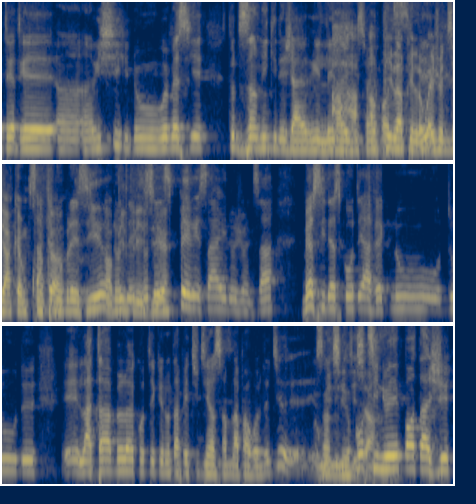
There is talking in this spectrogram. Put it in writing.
très, très euh, enrichi. Nous remercions tous les amis qui déjà relé dans l'émission. en pile, en pile. Ouais, je dis à comme Ça fait nous content. plaisir. En Nous pile te- nous plaisir. espérer ça et nous joindre ça. Merci d'être côté avec nous autour de la table, côté que nous avons étudié ensemble la parole de Dieu. Ça. continuez, partagez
